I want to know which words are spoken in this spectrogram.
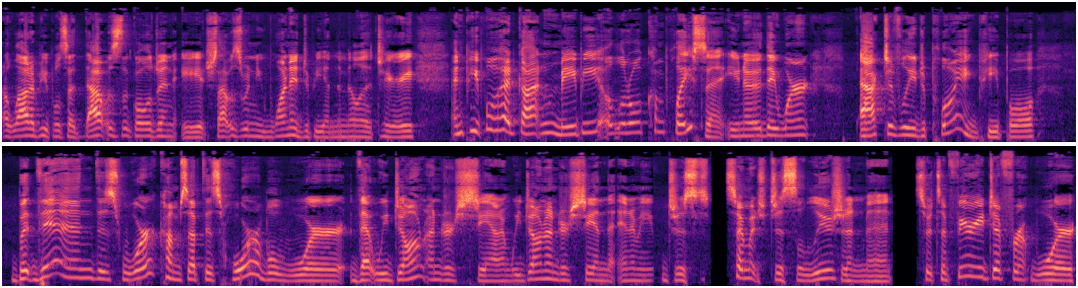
A lot of people said that was the golden age. That was when you wanted to be in the military. And people had gotten maybe a little complacent. You know, they weren't actively deploying people. But then this war comes up, this horrible war that we don't understand, and we don't understand the enemy, just so much disillusionment. So it's a very different war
